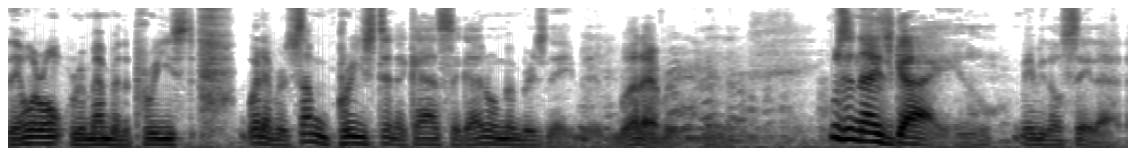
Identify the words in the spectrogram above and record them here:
They won't remember the priest, whatever. Some priest in a cassock. I don't remember his name. Whatever. He was a nice guy, you know. Maybe they'll say that.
